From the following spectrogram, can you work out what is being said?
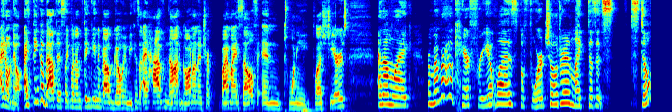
I don't know. I think about this like when I'm thinking about going because I have not gone on a trip by myself in 20 plus years. And I'm like, remember how carefree it was before children? Like, does it s- still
